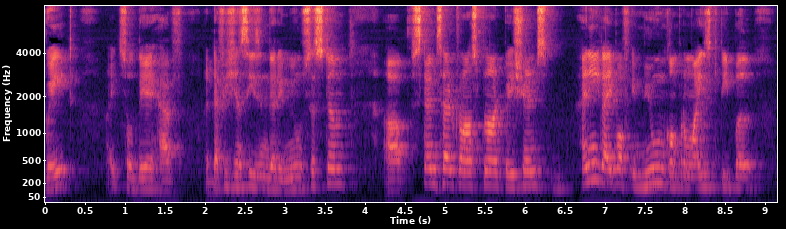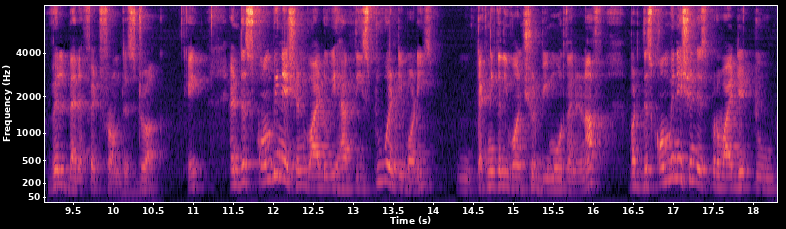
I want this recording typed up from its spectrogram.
weight, right? So they have deficiencies in their immune system uh, stem cell transplant patients, any type of immune compromised people will benefit from this drug. Okay, and this combination, why do we have these two antibodies? Mm, technically, one should be more than enough, but this combination is provided to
